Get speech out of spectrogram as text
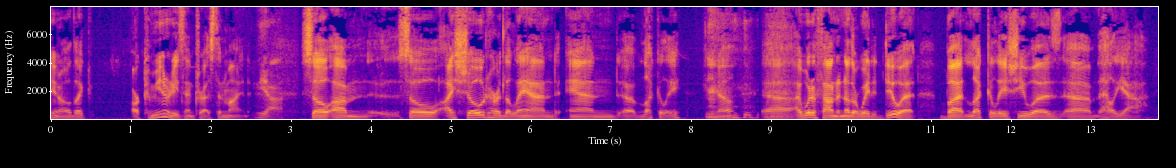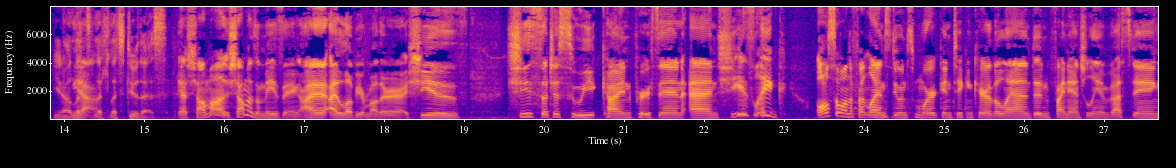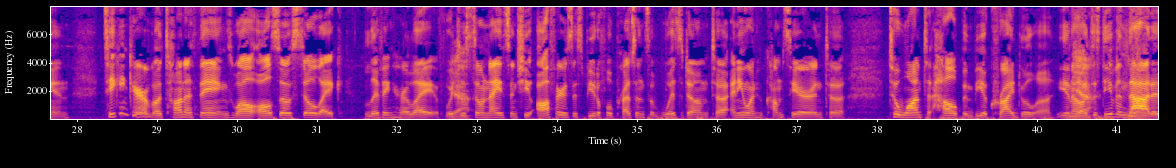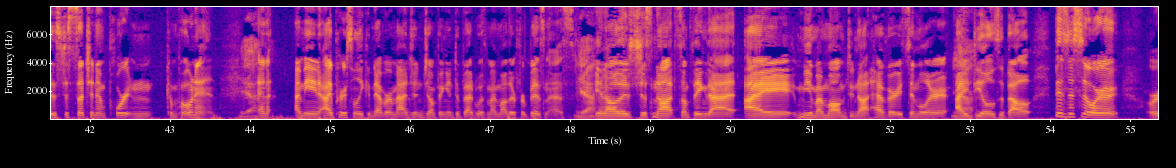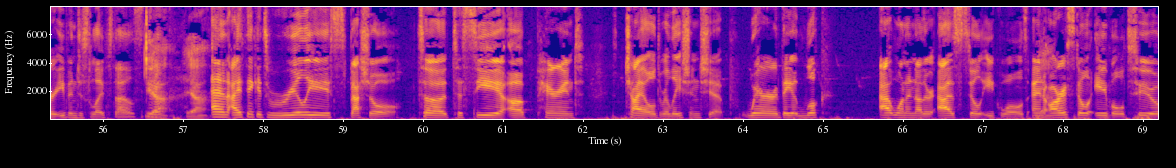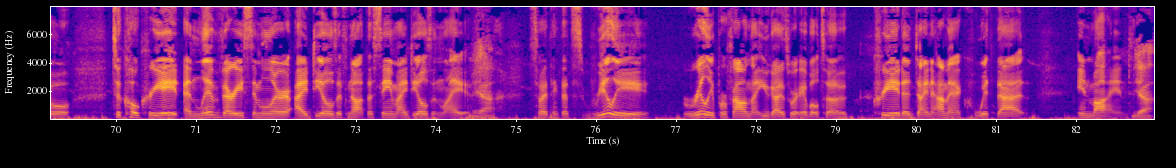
you know like our community's interest in mind Yeah. so um so I showed her the land and uh, luckily you know uh, I would have found another way to do it but luckily she was um, hell yeah you know let's Yeah. let's let's do this Yeah, Shama Shama's amazing. I I love your mother. She is she's such a sweet, kind person and she's like also on the front lines doing some work and taking care of the land and financially investing and taking care of a ton of things while also still like living her life, which Yeah. is so nice and she offers this beautiful presence of wisdom to anyone who comes here and to to want to help and be a cry doula, you know, Yeah. just even that is just such an important component. Yeah. And I mean, I personally could never imagine jumping into bed with my mother for business. Yeah. You know, it's just not something that I, me and my mom do not have very similar Yeah. ideals about business or, or even just lifestyles. yeah know? yeah And I think it's really special to to see a parent child relationship where they look at one another as still equals and Yeah. are still able to to co-create and live very similar ideals if not the same ideals in life. yeah So I think that's really really profound that you guys were able to create a dynamic with that in mind. Yeah.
